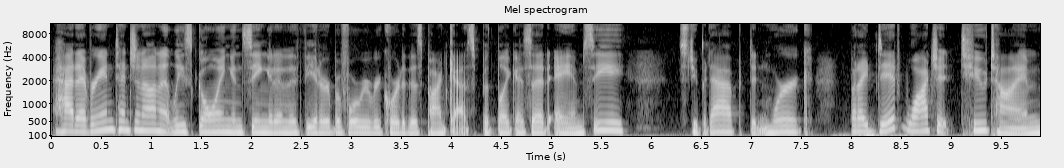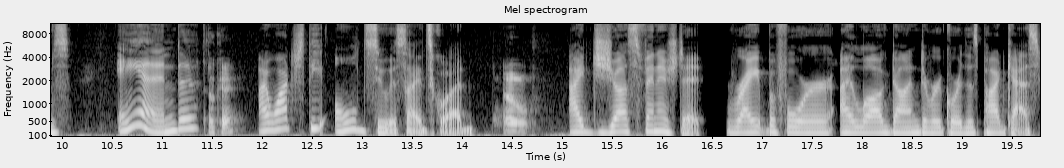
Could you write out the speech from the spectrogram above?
had every intention on at least going and seeing it in a theater before we recorded this podcast. But like I said, AMC, stupid app, didn't work. But I did watch it two times and Okay. I watched the old Suicide Squad. Oh, I just finished it right before I logged on to record this podcast.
